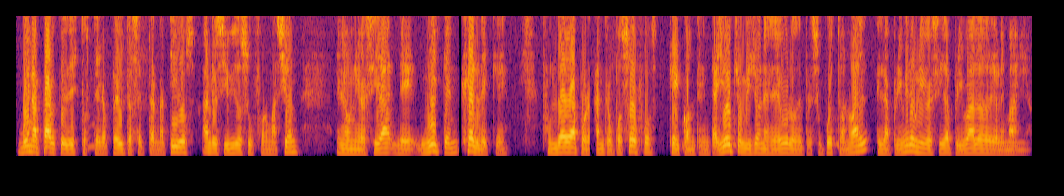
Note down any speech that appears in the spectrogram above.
Buena parte de estos terapeutas alternativos han recibido su formación en la Universidad de Witten-Herdecke, fundada por antroposofos que con 38 millones de euros de presupuesto anual es la primera universidad privada de Alemania.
